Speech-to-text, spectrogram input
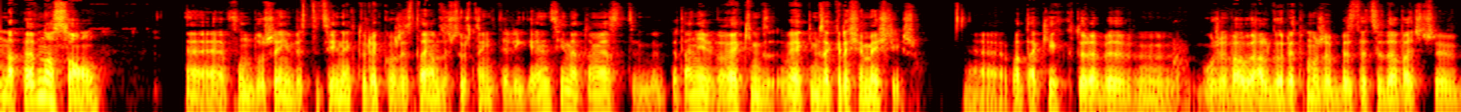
na pewno są e, fundusze inwestycyjne, które korzystają ze sztucznej inteligencji, natomiast pytanie, o jakim, o jakim zakresie myślisz? E, bo takich, które by używały algorytmu, żeby zdecydować, czy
